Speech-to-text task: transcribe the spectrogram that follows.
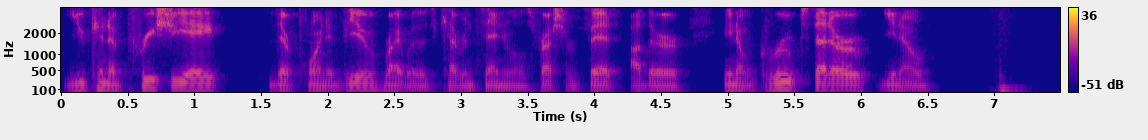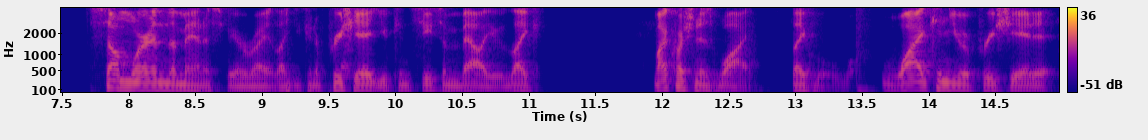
you can appreciate their point of view, right? Whether it's Kevin Samuels, Fresh and Fit, other, you know, groups that are, you know, somewhere in the manosphere, right? Like you can appreciate, you can see some value. Like my question is why? Like why can you appreciate it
